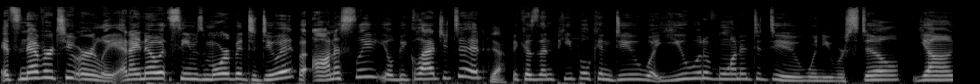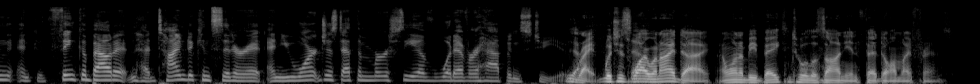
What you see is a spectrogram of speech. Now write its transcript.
It's never too early. And I know it seems morbid to do it, but honestly, you'll be glad you did. Yeah. Because then people can do what you would have wanted to do when you were still young and could think about it and had time to consider it. And you weren't just at the mercy of whatever happens to you. Yeah. Right. Which is So- why when I die, I want to be baked into a lasagna and fed to all my friends.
